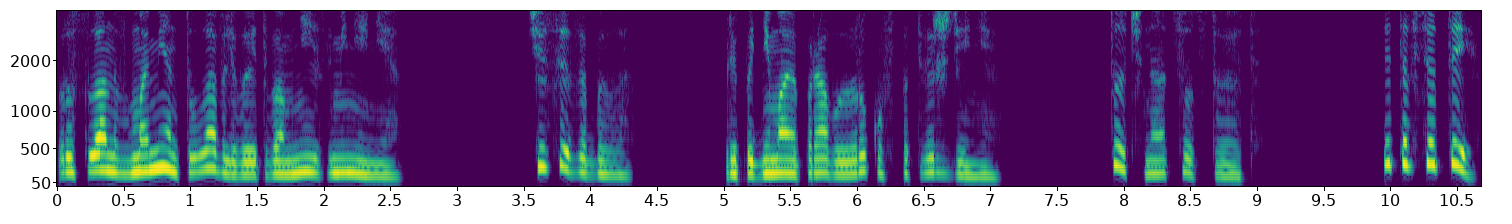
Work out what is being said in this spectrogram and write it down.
Руслан в момент улавливает во мне изменения. Часы забыла. Приподнимаю правую руку в подтверждение. Точно отсутствуют. Это все ты,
